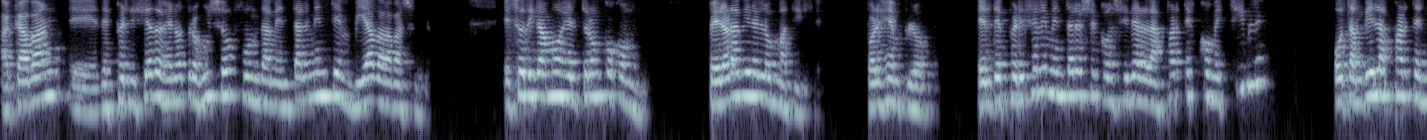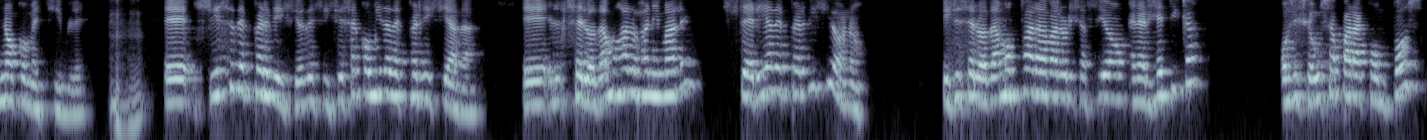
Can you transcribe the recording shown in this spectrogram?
acaban eh, desperdiciados en otros usos, fundamentalmente enviados a la basura. Eso, digamos, es el tronco común. Pero ahora vienen los matices. Por ejemplo, ¿el desperdicio alimentario se considera las partes comestibles o también las partes no comestibles? Eh, si ese desperdicio, es decir, si esa comida desperdiciada eh, se lo damos a los animales, ¿sería desperdicio o no? Y si se lo damos para valorización energética, o si se usa para compost,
